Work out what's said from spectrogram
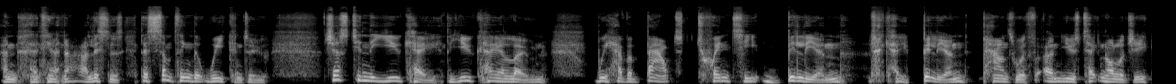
and, and our listeners, there's something that we can do. Just in the UK, the UK alone, we have about 20 billion okay, billion pounds worth of unused technology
